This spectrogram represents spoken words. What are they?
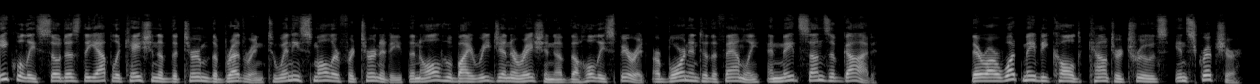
Equally so does the application of the term the brethren to any smaller fraternity than all who by regeneration of the Holy Spirit are born into the family and made sons of God. There are what may be called counter truths in Scripture.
